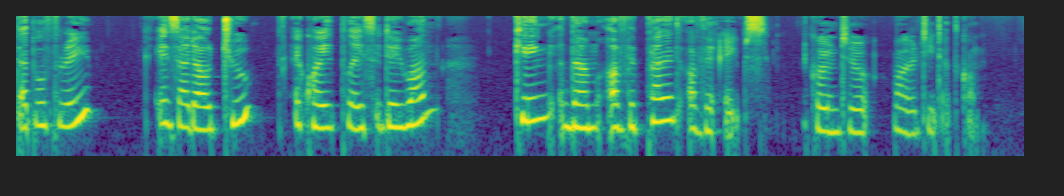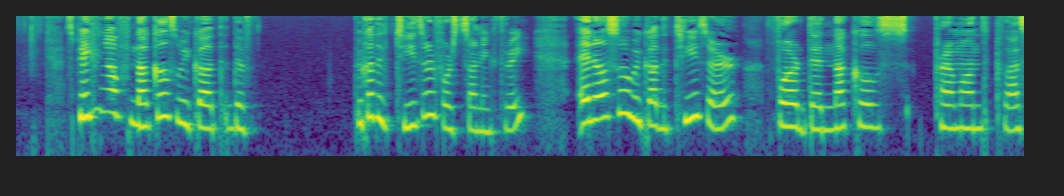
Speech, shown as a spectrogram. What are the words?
Deadpool 3, Inside Out 2, a Quiet Place Day 1, Kingdom of the Planet of the Apes, according to Variety.com. Speaking of Knuckles, we got the we got the teaser for Sonic 3, and also we got the teaser for the Knuckles Paramount Plus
